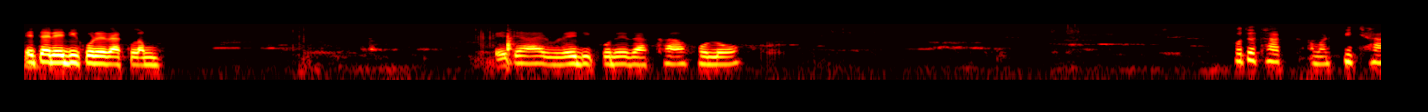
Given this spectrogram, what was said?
এটা রেডি করে রাখলাম। এটা রেডি করে রাখা হলো। হতে থাক আমার পিঠা।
